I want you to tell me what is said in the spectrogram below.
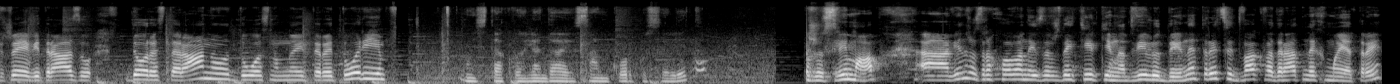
вже відразу до ресторану, до основної території. Ось так виглядає сам корпус еліт. Кажу, свій мап. А, Він розрахований завжди тільки на дві людини, 32 квадратних метри.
